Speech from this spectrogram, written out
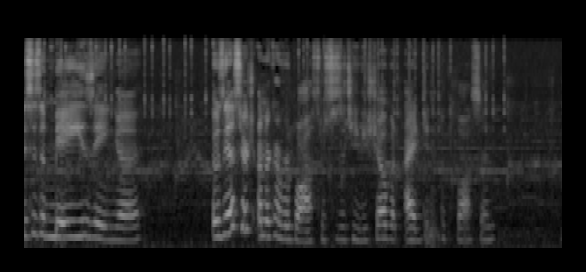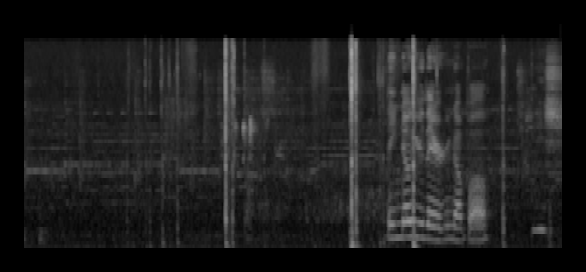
This is amazing. Uh, I was gonna search Undercover Boss, which is a TV show, but I didn't put the boss in. They know you're there, Nutball. Yeesh.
